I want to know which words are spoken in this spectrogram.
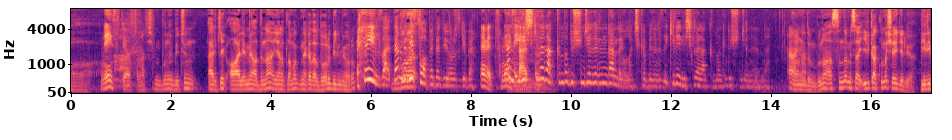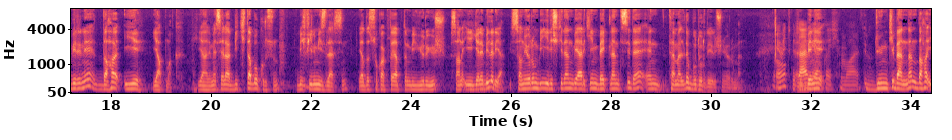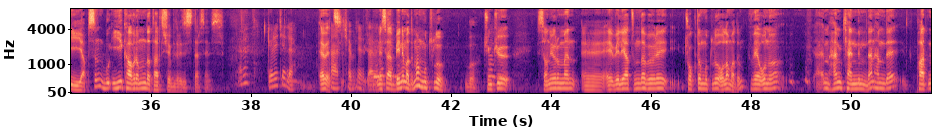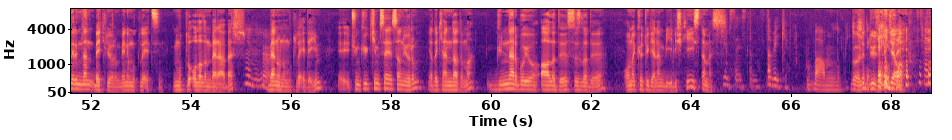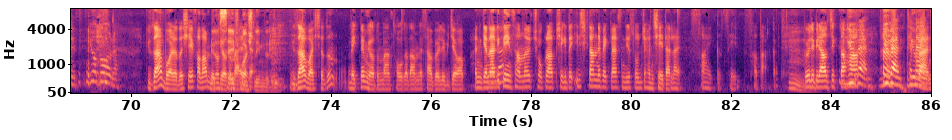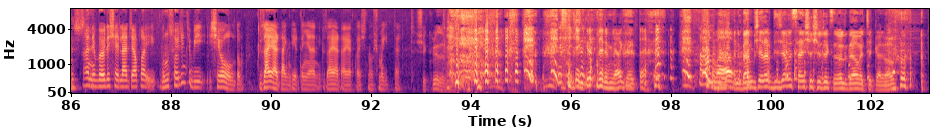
Ne istiyorsunuz? şimdi bunu bütün erkek alemi adına yanıtlamak ne kadar doğru bilmiyorum. Değil zaten Buna- de biz sohbet ediyoruz gibi. Evet, ne yani isterdin? ilişkiler hakkında düşüncelerinden de yola çıkabiliriz. İkili ilişkiler hakkındaki düşüncelerinden. Aynen. Anladım. Bunu aslında mesela ilk aklıma şey geliyor. Birbirini daha iyi yapmak. Yani mesela bir kitap okursun, bir film izlersin ya da sokakta yaptığın bir yürüyüş sana iyi gelebilir ya. Sanıyorum bir ilişkiden bir erkeğin beklentisi de en temelde budur diye düşünüyorum ben. Evet, güzel Beni- bir yaklaşım bu arada. dünkü benden daha iyi yapsın. Bu iyi kavramını da tartışabiliriz isterseniz. Evet. Göreceli. Evet. Tartışabiliriz, evet. Mesela benim adıma mutlu bu. Çünkü sanıyorum ben e, evveliyatımda böyle çok da mutlu olamadım ve onu hem, hem kendimden hem de partnerimden bekliyorum. Beni mutlu etsin. Mutlu olalım beraber. Ben onu mutlu edeyim. E, çünkü kimse sanıyorum ya da kendi adıma günler boyu ağladığı, sızladığı, ona kötü gelen bir ilişkiyi istemez. Kimse istemez. Tabii ki. Bağımlılık Böyle düz bir cevap. Evet. Yo doğru. Güzel bu arada şey falan Biraz bekliyordum safe ben de. başlayayım dedim. Güzel başladın. Beklemiyordum ben Tolga'dan mesela böyle bir cevap. Hani genellikle Neden? insanlara çok rahat bir şekilde ilişkiden ne beklersin diye sorunca hani şey derler ya, saygı, sevgi, sadakat. Böyle birazcık daha Güven, güven temeldir. Hani böyle şeyler cevaplar. Bunu söyleyince bir şey oldum. Güzel yerden girdin yani. Güzel yerden yaklaştın. Hoşuma gitti. Teşekkür ederim. Teşekkür ederim ya Gözde. Sağ olun. Hani ben bir şeyler diyeceğim ve sen şaşıracaksın. Öyle devam edecek galiba.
